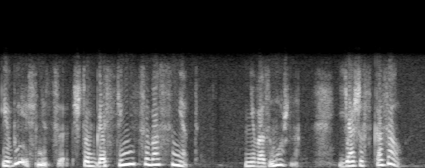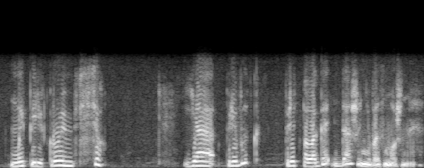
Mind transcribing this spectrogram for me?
и выяснится, что в гостинице вас нет? Невозможно. Я же сказал, мы перекроем все. Я привык предполагать даже невозможное.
